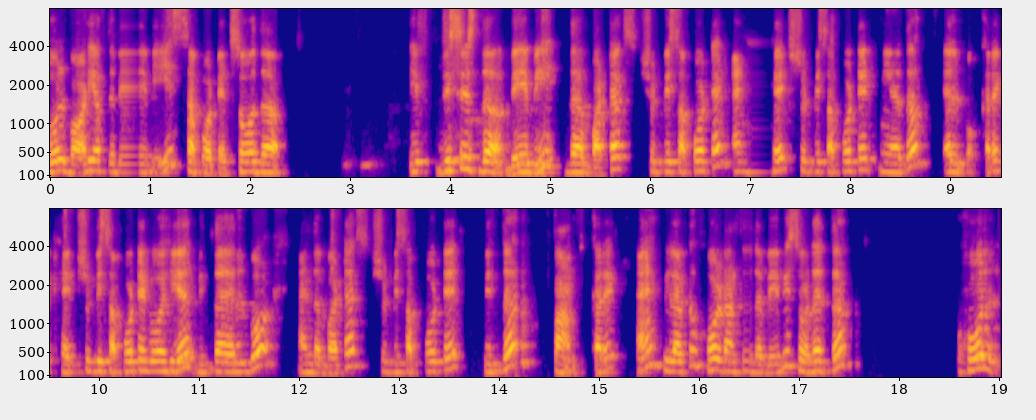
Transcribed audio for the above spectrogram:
Whole body of the baby is supported. So the if this is the baby, the buttocks should be supported and head should be supported near the elbow, correct? Head should be supported over here with the elbow and the buttocks should be supported with the palm, correct? And we'll have to hold on to the baby so that the whole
